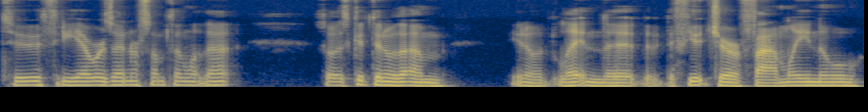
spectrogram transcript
two, three hours in or something like that. So it's good to know that I'm, you know, letting the, the, the future family know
